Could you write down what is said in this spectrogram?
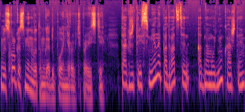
Вы сколько смен в этом году планируете провести? Также три смены по 21 дню каждая.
